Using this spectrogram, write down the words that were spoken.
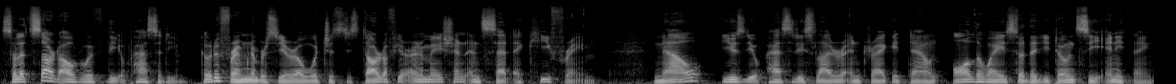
So let's start out with the opacity. Go to frame number zero, which is the start of your animation and set a keyframe. Now use the opacity slider and drag it down all the way so that you don't see anything.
